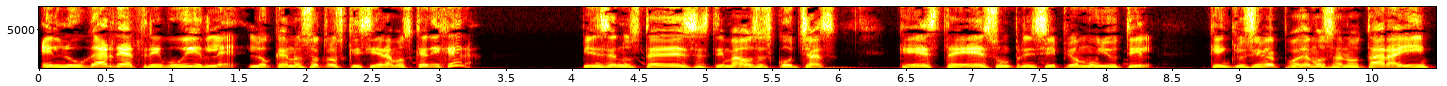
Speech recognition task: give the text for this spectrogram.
en lugar de atribuirle lo que nosotros quisiéramos que dijera. Piensen ustedes, estimados escuchas, que este es un principio muy útil que inclusive podemos anotar ahí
